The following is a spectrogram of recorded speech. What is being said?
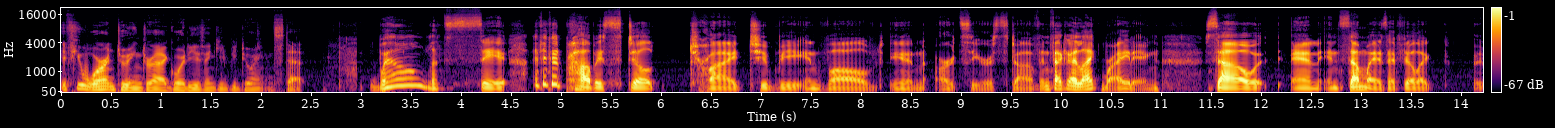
If you weren't doing drag, what do you think you'd be doing instead? Well, let's see. I think I'd probably still try to be involved in artsier stuff. In fact, I like writing. So, and in some ways, I feel like uh,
